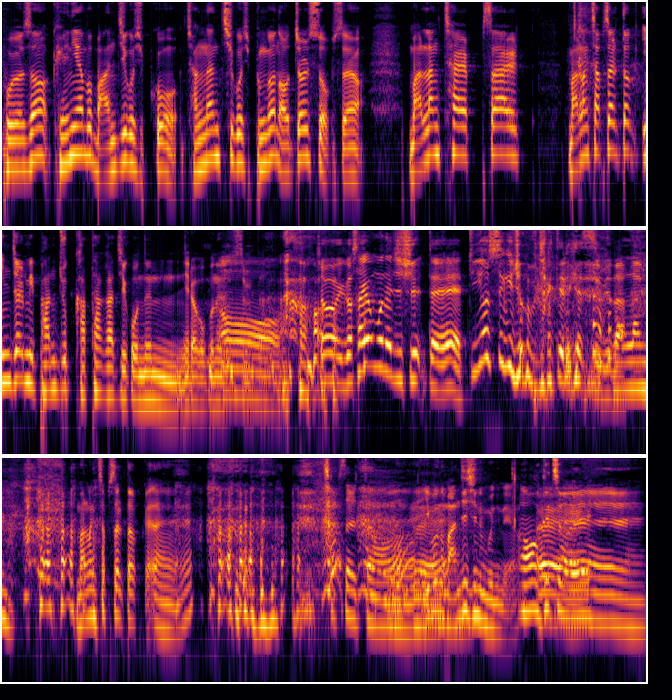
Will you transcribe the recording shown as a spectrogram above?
보여서 괜히 한번 만지고 싶고 장난치고 싶은 건 어쩔 수 없어요. 말랑찹쌀 말랑 찹쌀떡 인절 미 반죽 같아가지고는 이라고 보내주셨습니다. 어, 저 이거 사연 보내주실 때 띄어쓰기 좀 부탁드리겠습니다. 말랑 말랑 찹쌀떡 예. 찹쌀떡. 네, 이분은 만지시는 분이네요. 어, 그쵸. 네. 예,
